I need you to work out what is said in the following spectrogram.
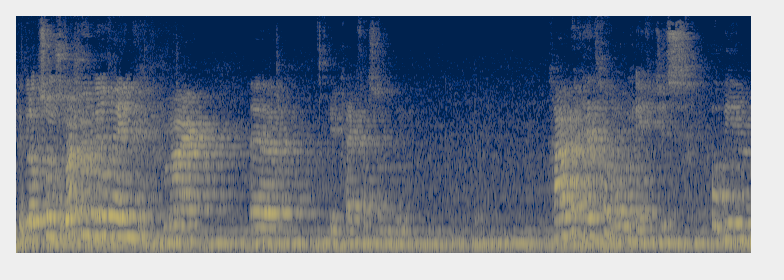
Ik loop soms dwars door het beeld heen, maar uh, ik ga ik vast doen. Gaan we het gewoon eventjes proberen.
